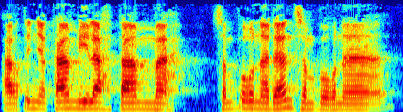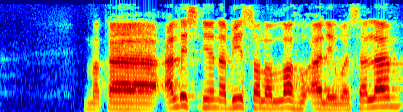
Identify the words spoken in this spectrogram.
artinya kamilah tamah sempurna dan sempurna. Maka alisnya Nabi Shallallahu Alaihi Wasallam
